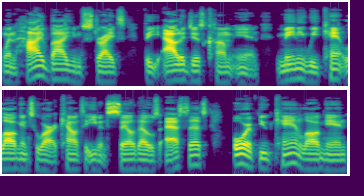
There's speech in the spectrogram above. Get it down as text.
when high volume strikes, the outages come in, meaning we can't log into our account to even sell those assets or if you can log in,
